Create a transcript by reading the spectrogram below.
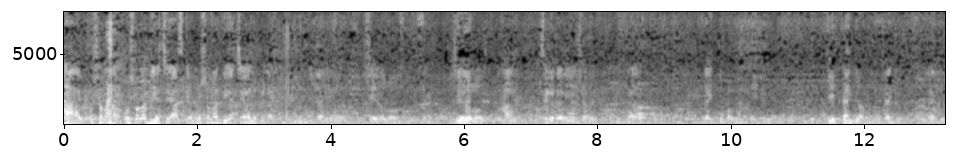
হ্যাঁ ঘোষণা ঘোষণা দিয়েছে আজকে ঘোষণা দিয়েছে হলো বিনা প্রতিদ্বন্দ্বিতা সে হলো সে হলো হ্যাঁ সেক্রেটারি হিসাবে দায়িত্ব পালন জি thank you thank you thank you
